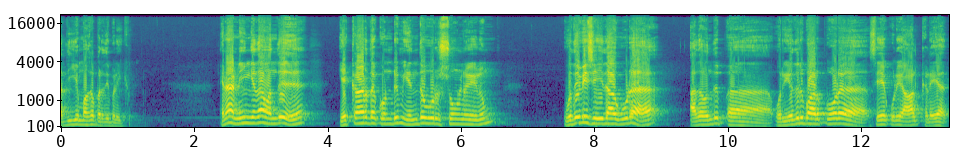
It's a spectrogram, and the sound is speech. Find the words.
அதிகமாக பிரதிபலிக்கும். ஏன்னா நீங்கள் தான் வந்து எக்காரத்தை கொண்டும் எந்த ஒரு சூழ்நிலையிலும் உதவி செய்தால் கூட அதை வந்து ஒரு எதிர்பார்ப்போடு செய்யக்கூடிய ஆள் கிடையாது.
